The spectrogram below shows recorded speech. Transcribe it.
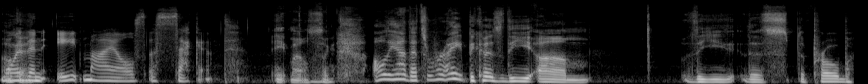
more Okay. than eight miles a second. Eight miles a second. Oh yeah, that's right. Because the um, the this the probe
